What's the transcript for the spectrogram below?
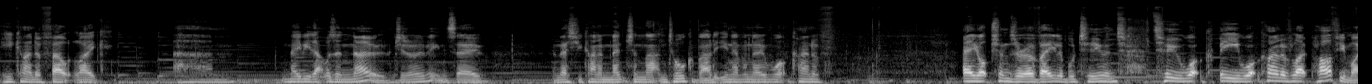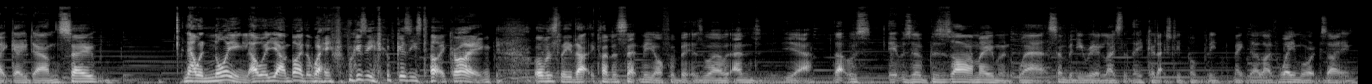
he kind of felt like um, maybe that was a no. Do you know what I mean? So unless you kind of mention that and talk about it, you never know what kind of a options are available to you, and two what b what kind of like path you might go down. So now, annoyingly, oh yeah, and by the way, because he because he started crying, obviously that kind of set me off a bit as well. And yeah, that was it was a bizarre moment where somebody realised that they could actually probably make their life way more exciting,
